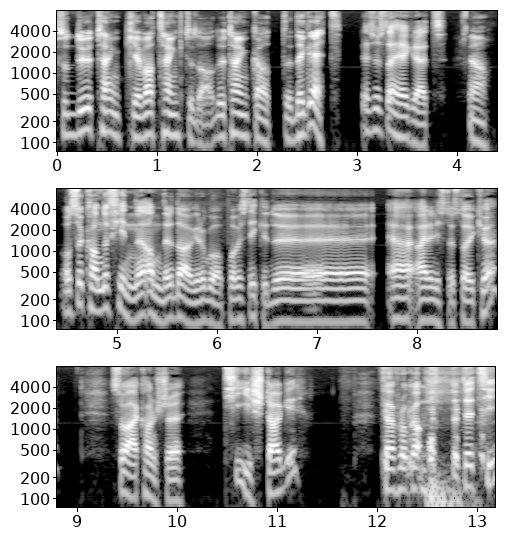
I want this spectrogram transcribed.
Så du tenker Hva tenker du da? Du tenker at det er greit? Jeg syns det er helt greit. Ja. Og så kan du finne andre dager å gå på hvis ikke du eh, har lyst til å stå i kø. Så er kanskje tirsdager fra klokka åtte til ti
